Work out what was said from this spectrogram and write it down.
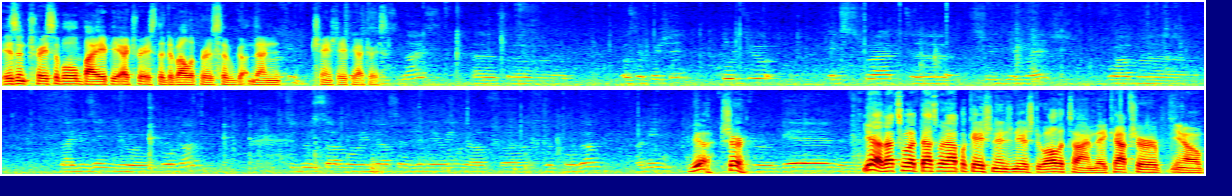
isn't traceable by API trace, the developers have got, then changed API trace. Nice. Uh, so, uh, other question, could you extract uh, 3D image from, uh, by using your program to do some reverse engineering of uh, the program? I mean, Yeah, sure. to again and Yeah, that's what that's what application engineers do all the time. They capture, you know,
